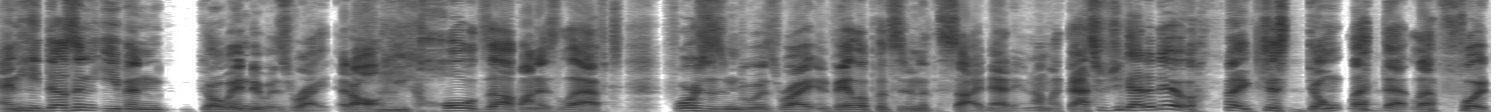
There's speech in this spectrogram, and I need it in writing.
and he doesn't even go into his right at all. He holds up on his left, forces him to his right, and Vela puts it into the side netting. And I'm like, that's what you got to do. Like, just don't let that left foot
